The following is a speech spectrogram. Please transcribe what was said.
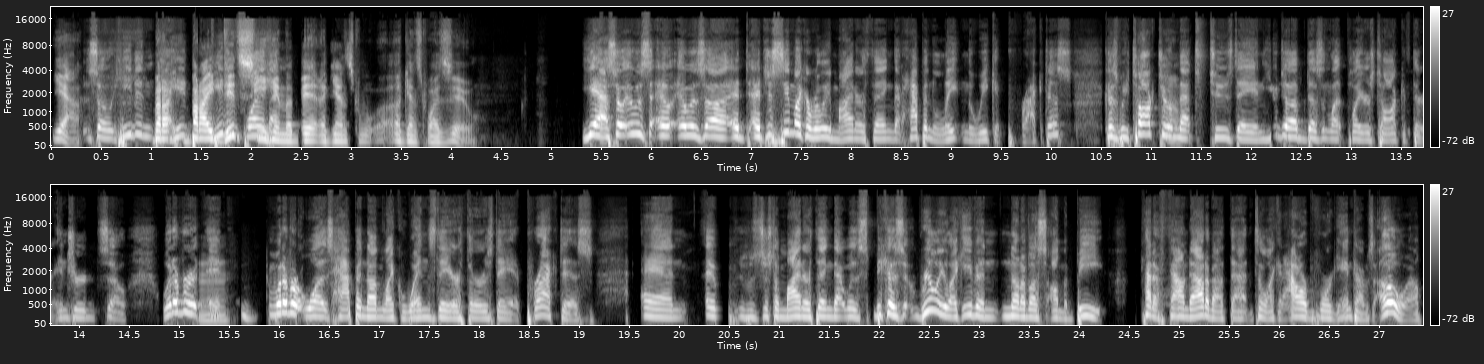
Yeah, So he didn't. but I he- but I did see in that him a bit against against Wazoo. Yeah, so it was it, it was uh it, it just seemed like a really minor thing that happened late in the week at practice because we talked to Oh. him that Tuesday and UW doesn't let players talk if they're injured. So whatever it, it Mm. whatever it was happened on like Wednesday or Thursday at practice and it was just a minor thing that was because really like even none of us on the beat kind of found out about that until like an hour before game time. It was, oh well,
